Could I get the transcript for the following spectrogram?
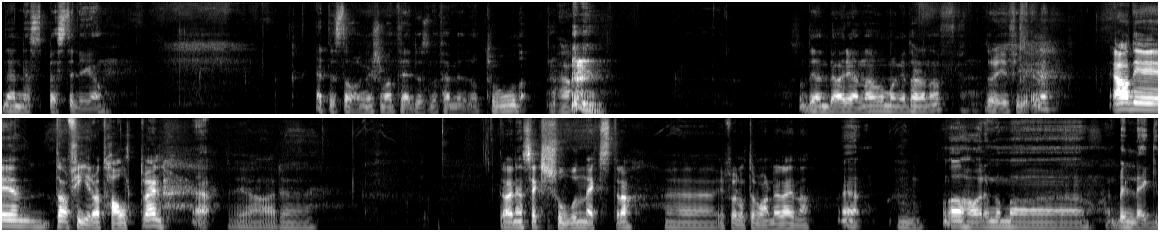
Det er nest best i ligaen. Etter Stavanger, som var 3502, da. ja. Så DNB Arena, hvor mange tar den av? Drøye fire, eller? Ja, de tar fire og et halvt, vel. Ja. De har, eh, de har en seksjon ekstra uh, i forhold til Warner Arena. ja. Mm. Og da har de noe belegg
